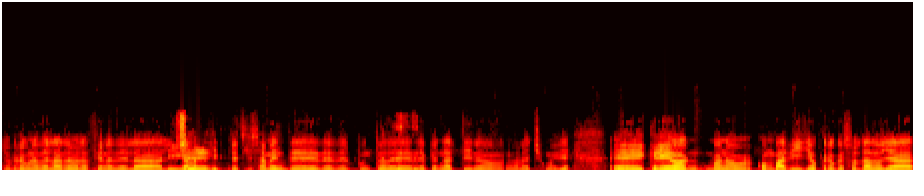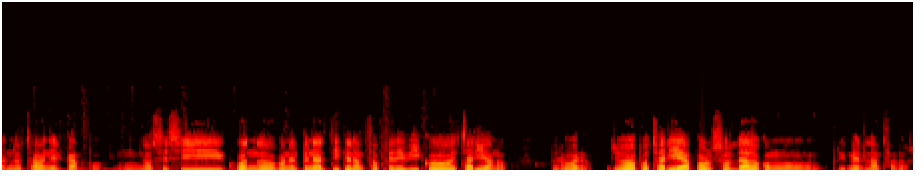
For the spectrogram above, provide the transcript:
yo creo una de las revelaciones de la liga Sí. y precisamente desde el punto de, de penalti no, no lo ha hecho muy bien. Eh, creo, bueno, con Vadillo creo que Soldado ya no estaba en el campo. No sé si cuando con el penalti que lanzó Federico estaría o no. Pero bueno, yo apostaría por Soldado como primer lanzador.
